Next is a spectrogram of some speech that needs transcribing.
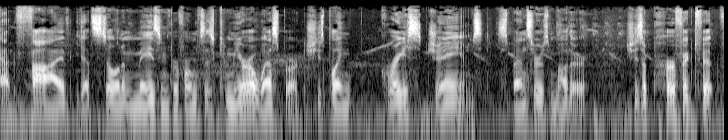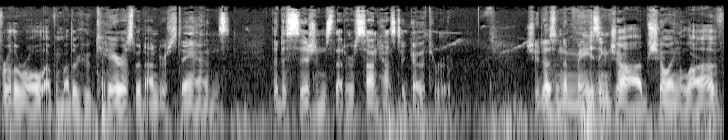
at five, yet still an amazing performance, is Kamira Westbrook. She's playing Grace James, Spencer's mother. She's a perfect fit for the role of a mother who cares but understands the decisions that her son has to go through. She does an amazing job showing love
